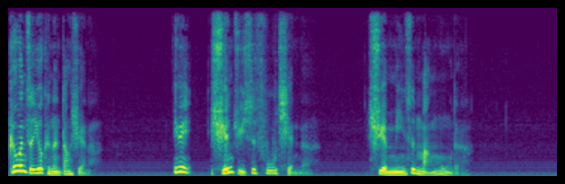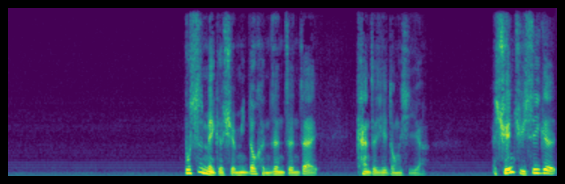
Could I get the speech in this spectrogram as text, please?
柯文哲有可能当选啊，因为。选举是肤浅的，选民是盲目的，不是每个选民都很认真在看这些东西呀、啊。选举是一个，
